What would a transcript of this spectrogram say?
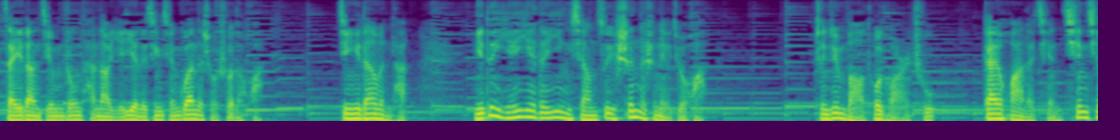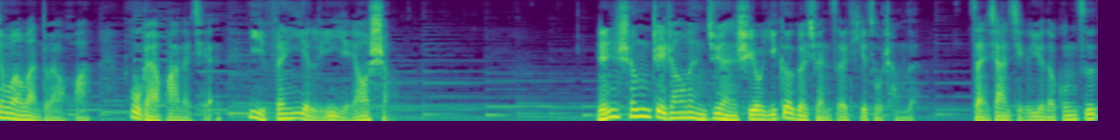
在一档节目中谈到爷爷的金钱观的时候说的话，金一丹问他：“你对爷爷的印象最深的是哪句话？”陈君宝脱口而出：“该花的钱千千万万都要花，不该花的钱一分一厘也要省。”人生这张问卷是由一个个选择题组成的，攒下几个月的工资，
